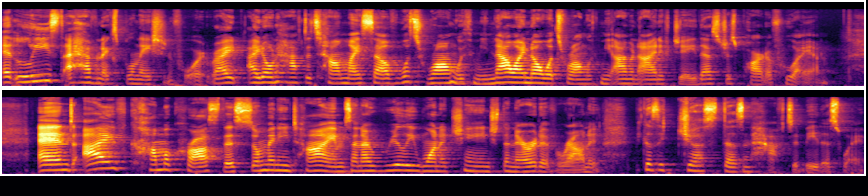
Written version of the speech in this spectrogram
At least I have an explanation for it, right? I don't have to tell myself what's wrong with me. Now I know what's wrong with me. I'm an INFJ. That's just part of who I am. And I've come across this so many times, and I really want to change the narrative around it because it just doesn't have to be this way.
